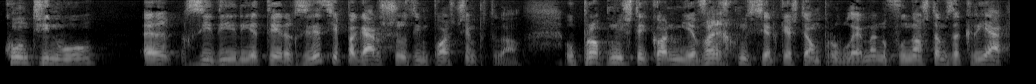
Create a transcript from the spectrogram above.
continuou a residir e a ter a residência e a pagar os seus impostos em Portugal. O próprio Ministro da Economia vai reconhecer que este é um problema. No fundo, nós estamos a criar,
